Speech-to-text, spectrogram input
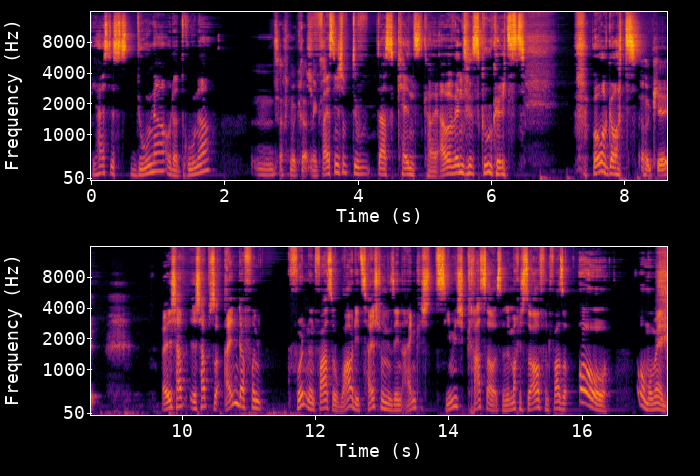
wie heißt es, Duna oder Druna? Hm, Sagt mir gerade Ich nichts. weiß nicht, ob du das kennst, Kai, aber wenn du es googelst. Oh Gott. Okay. Weil ich hab, ich hab so einen davon gefunden und war so, wow, die Zeichnungen sehen eigentlich ziemlich krass aus. Und dann mache ich so auf und war so, oh, oh, Moment.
